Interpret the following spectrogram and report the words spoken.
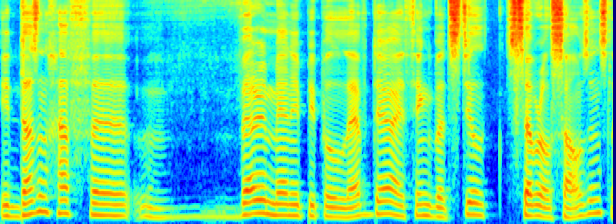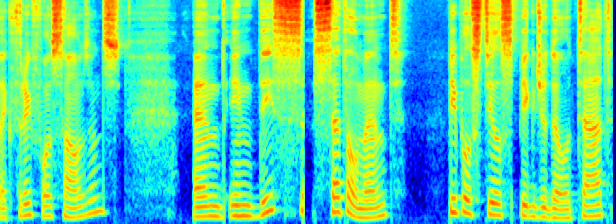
It doesn't have uh, very many people left there, I think, but still several thousands, like three, four thousands. And in this settlement, people still speak Judeo Tat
